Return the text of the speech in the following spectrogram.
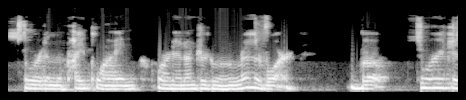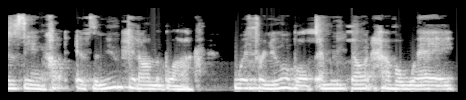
stored in the pipeline or in an underground reservoir. But storage is the is the new kid on the block with renewables, and we don't have a way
